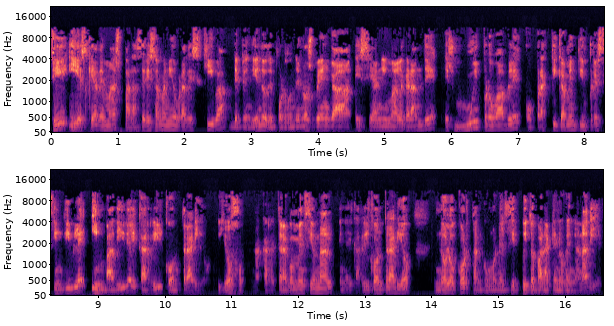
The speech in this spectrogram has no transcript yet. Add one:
Sí, y es que además para hacer esa maniobra de esquiva, dependiendo de por dónde nos venga ese animal grande, es muy probable o prácticamente imprescindible invadir el carril contrario. Y ojo, una carretera convencional, en el carril contrario, no lo cortan como en el circuito para que no venga nadie.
